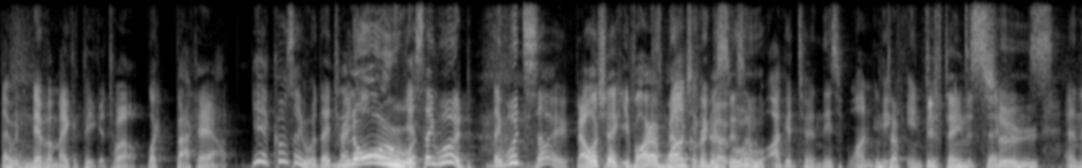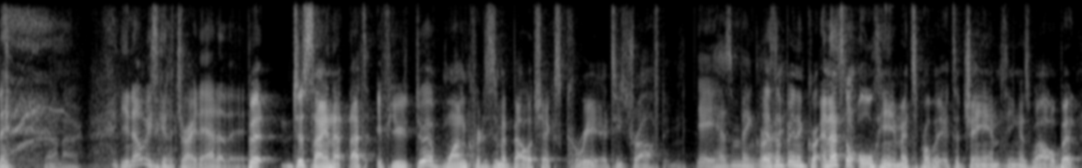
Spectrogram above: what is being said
They would never make a pick at 12. Like back out. Yeah, of course they would. They trade. No, Yes, they would. They would so. Belichick. If I have one Belichick could go, criticism, Ooh, I could turn this one pick into into, 15 into two, and then I know. you know he's going to trade out of there. But just saying that, that's if you do have one criticism of Belichick's career, it's his drafting. yeah, he hasn't been He great. hasn't been a great, and that's not all him. It's probably it's a GM thing as well. But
